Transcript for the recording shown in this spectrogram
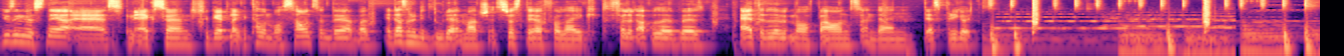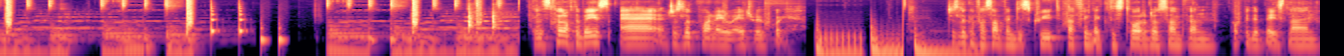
Using the snare as an accent to get like a couple more sounds in there, but it doesn't really do that much. It's just there for like to fill it up a little bit, add a little bit more of bounce, and then that's pretty good. let's turn off the bass and just look for an 808 real quick. Just looking for something discrete, nothing like distorted or something. Copy the bass line.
